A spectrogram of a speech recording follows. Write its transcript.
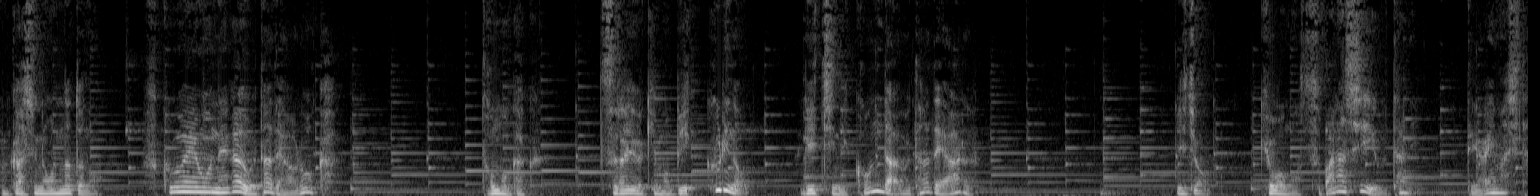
昔の女との復縁を願う歌であろうか。ともかく貫之もびっくりのリッチに込んだ歌である。以上今日も素晴らしい歌に出会いました。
